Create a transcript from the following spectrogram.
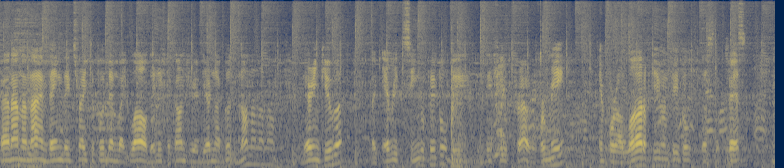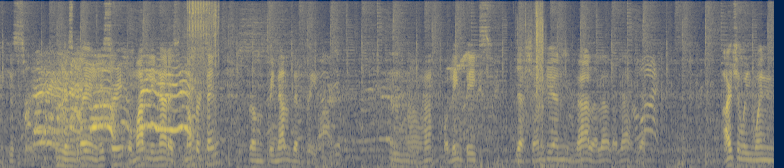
na na na na, and then they try to put them like, wow, they leave the country, they're not good. No, no, no, no. They're in Cuba. Like every single people, they they feel proud. For me, and for a lot of Cuban people, that's the best in history. The best player in history, Omar Linares, number 10 from Pinar del Rio. Uh-huh. Olympics, yeah, champion, la la la la la, yeah. Actually, when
